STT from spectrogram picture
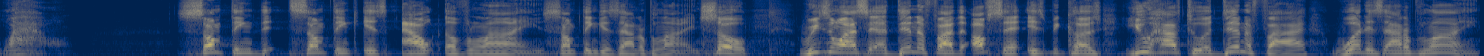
Wow, something that something is out of line. Something is out of line. So, reason why I say identify the offset is because you have to identify what is out of line.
